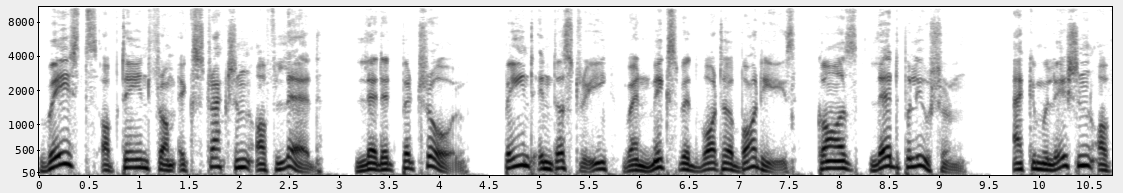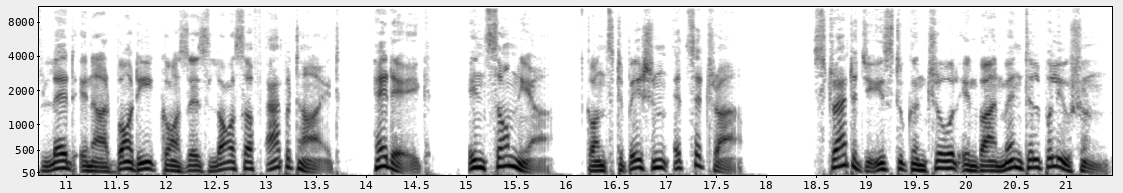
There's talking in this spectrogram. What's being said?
Wastes obtained from extraction of lead, leaded petrol, paint industry when mixed with water bodies cause lead pollution. Accumulation of lead in our body causes loss of appetite, headache, insomnia, constipation, etc. Strategies to control environmental pollution.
